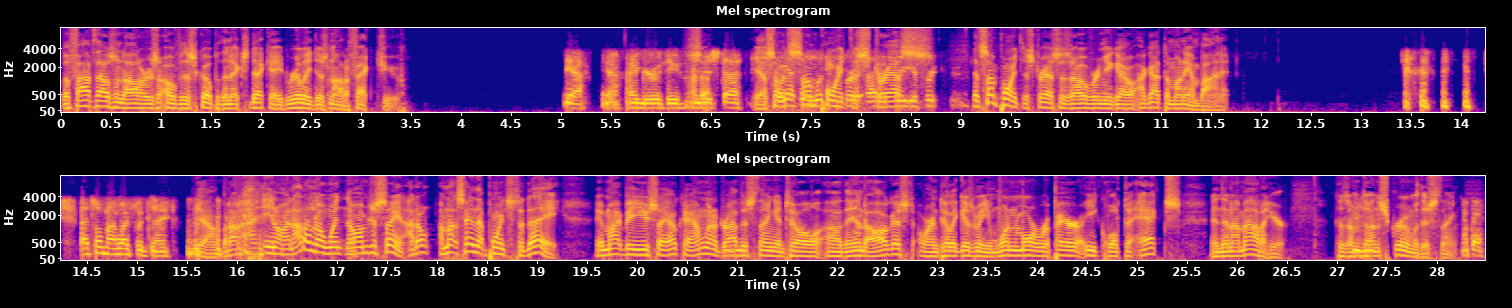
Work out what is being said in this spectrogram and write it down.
But five thousand dollars over the scope of the next decade really does not affect you. Yeah, yeah, I agree with you. I'm so, just uh, yeah. So at some point for, the stress, uh, for, for, at some point the stress is over, and you go, "I got the money, I'm buying it." That's what my wife would say. yeah, but I, you know, and I don't know when. No, I'm just saying. I don't. I'm not saying that points today. It might be you say, okay, I'm going to drive this thing until uh, the end of August, or until it gives me one more repair equal to X, and then I'm out of here because I'm mm-hmm. done screwing with this thing. Okay.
